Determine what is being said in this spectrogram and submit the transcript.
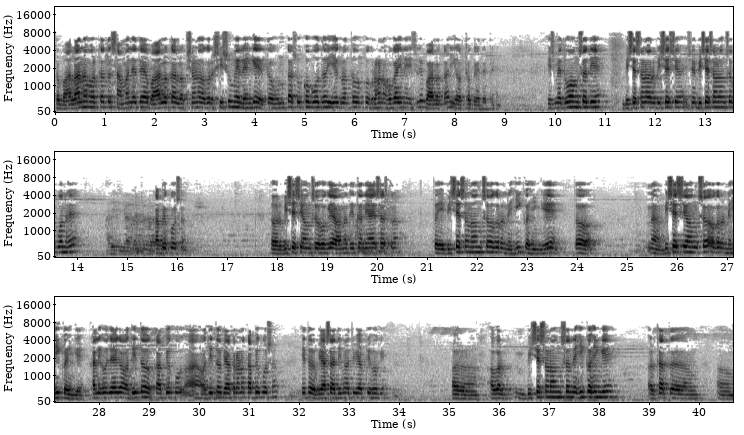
तो बाला नाम अर्थात तो सामान्यतया बाल का लक्षण अगर शिशु में लेंगे तो उनका सुखबोध ये ग्रंथ उनको ग्रहण होगा ही नहीं इसलिए बाल का ये अर्थ कह देते हैं। इसमें दो अंश दिए विशेषण और विशेष्य। इसमें विशेषण अंश कौन है? काव्य कोश। और विशेष अंश हो गया अनधित न्याय शास्त्र। तो ये विशेषण अंश अगर नहीं कहेंगे तो ना, विशेष अंश अगर नहीं कहेंगे, खाली हो जाएगा अधित काव्य को अधित व्याकरण काव्य कोश। ये तो व्यासादि में अतिव्याप्ति होगी। और अगर विशेषण अंश नहीं कहेंगे, अर्थात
